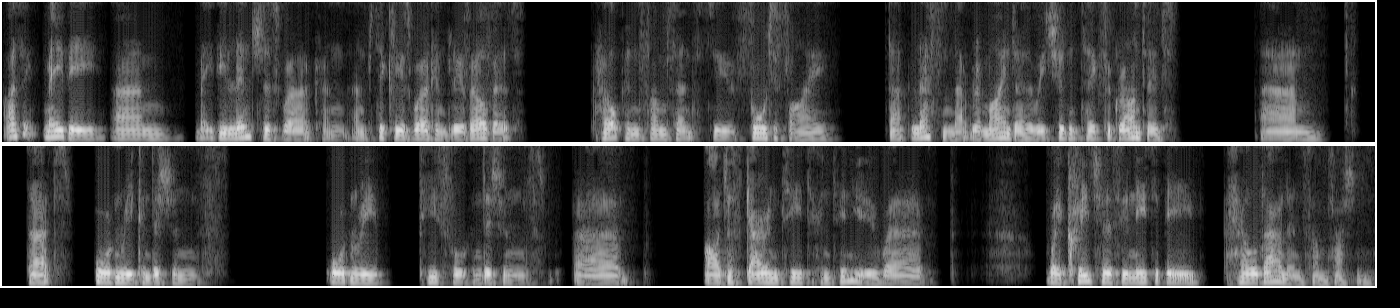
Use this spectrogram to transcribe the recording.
I think maybe um, maybe Lynch's work and, and particularly his work in Blue Velvet help in some sense to fortify that lesson, that reminder that we shouldn't take for granted um, that ordinary conditions, ordinary peaceful conditions uh, are just guaranteed to continue, where where creatures who need to be held down in some fashion.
